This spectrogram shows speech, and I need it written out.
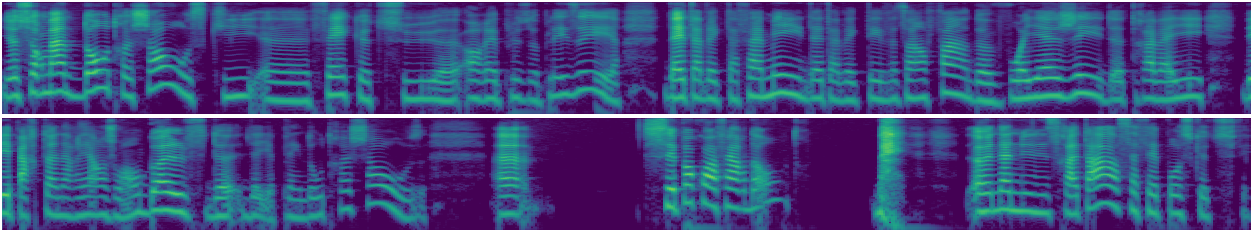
Il y a sûrement d'autres choses qui euh, font que tu euh, aurais plus de plaisir d'être avec ta famille, d'être avec tes enfants, de voyager, de travailler des partenariats en jouant au golf. Il y a plein d'autres choses. Euh, tu ne sais pas quoi faire d'autre? Ben, un administrateur, ça ne fait pas ce que tu fais.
